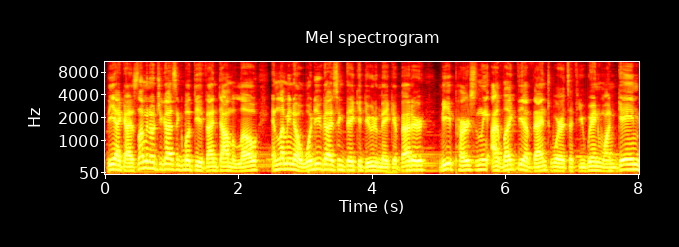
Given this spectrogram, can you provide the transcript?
But yeah, guys, let me know what you guys think about the event down below. And let me know, what do you guys think they could do to make it better? Me personally, I like the event where it's if you win one game,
